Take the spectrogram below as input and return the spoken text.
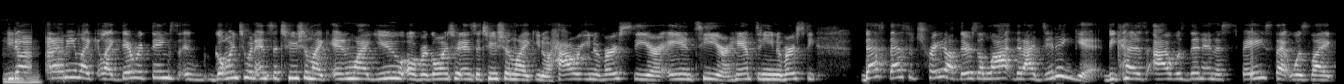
You mm-hmm. know what I mean? Like, like there were things uh, going to an institution like NYU over going to an institution like you know Howard University or A and T or Hampton University. That's that's a trade off. There's a lot that I didn't get because I was then in a space that was like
